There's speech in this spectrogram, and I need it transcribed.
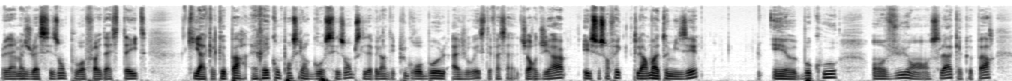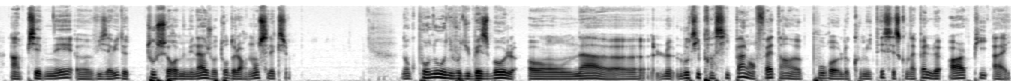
le dernier match de la saison pour Florida State qui a quelque part récompensé leur grosse saison parce qu'ils avaient l'un des plus gros bowls à jouer. C'était face à Georgia et ils se sont fait clairement atomiser. Et euh, beaucoup ont vu en cela quelque part un pied de nez euh, vis-à-vis de tout ce remue-ménage autour de leur non-sélection. Donc pour nous au niveau du baseball, on a euh, l'outil principal en fait hein, pour le comité, c'est ce qu'on appelle le RPI.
